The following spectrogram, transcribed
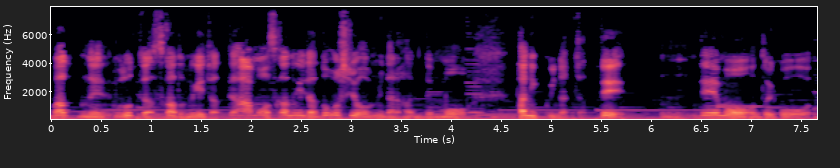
バッとね、踊ってたらスカート脱げちゃって、ああ、もうスカート脱げちゃう、どうしよう、みたいな感じで、もう、パニックになっちゃって、うん。で、もう本当にこう、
